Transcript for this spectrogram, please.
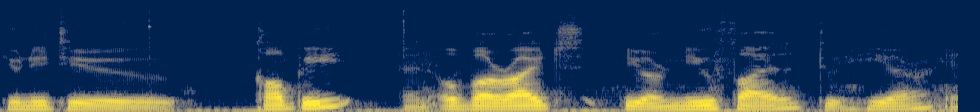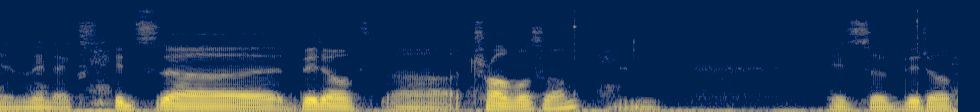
you need to copy and overwrite your new file to here in Linux. It's a bit of uh, troublesome. it's a bit of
